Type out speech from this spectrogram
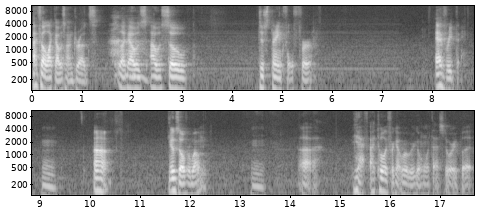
I felt like I was on drugs. Like I was I was so just thankful for everything. Uh, it was overwhelming. Uh, yeah, I totally forgot where we were going with that story, but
